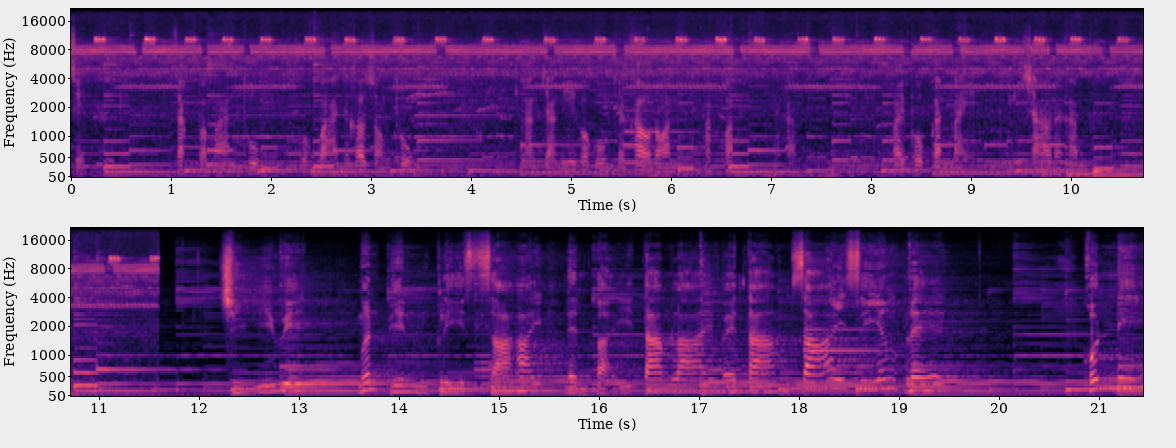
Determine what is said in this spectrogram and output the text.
เสร็จ สักประมาณทุ่มกว่าจะเข้าสองทุ่ม หลังจากนี้ก็คงจะเข้านอนพักผ่อนนะครับไว้พบกันใหม่พรุ่งนี้เช้านะครับ ชีวิตเหมือนพินกรีดสาย เล่นไปตามลายไปตามสายเสียงเพลง คนนี้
